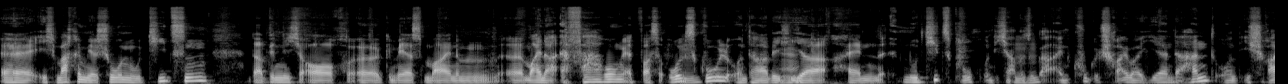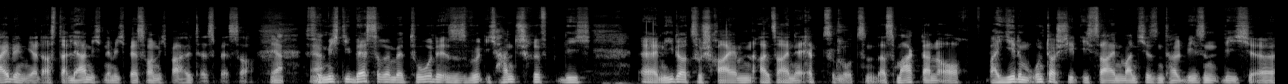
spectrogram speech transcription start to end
Äh, ich mache mir schon Notizen da bin ich auch äh, gemäß meinem äh, meiner Erfahrung etwas mhm. oldschool mhm. und habe ja. hier ein Notizbuch und ich habe mhm. sogar einen Kugelschreiber hier in der Hand und ich schreibe mir das. Da lerne ich nämlich besser und ich behalte es besser. Ja. Für ja. mich die bessere Methode ist es wirklich handschriftlich äh, niederzuschreiben, als eine App zu nutzen. Das mag dann auch bei jedem unterschiedlich sein. Manche sind halt wesentlich äh,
